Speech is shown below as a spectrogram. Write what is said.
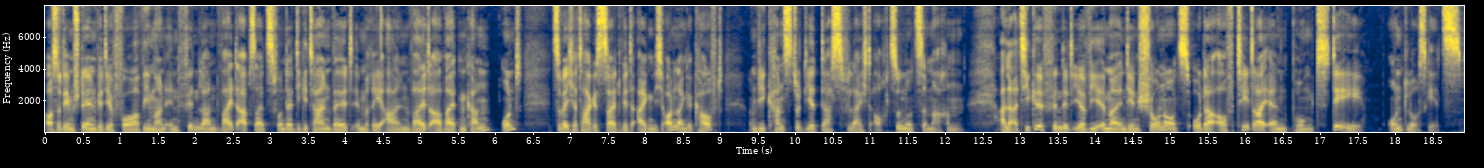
Außerdem stellen wir dir vor, wie man in Finnland weit abseits von der digitalen Welt im realen Wald arbeiten kann und zu welcher Tageszeit wird eigentlich online gekauft und wie kannst du dir das vielleicht auch zunutze machen. Alle Artikel findet ihr wie immer in den Shownotes oder auf t3n.de. Und los geht's.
